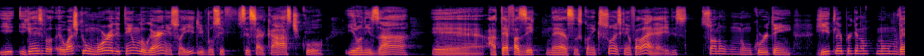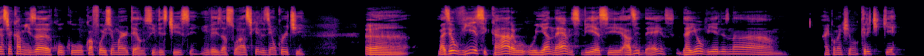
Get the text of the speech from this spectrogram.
E, e que nem você falou, eu acho que o humor ele tem um lugar nisso aí, de você ser sarcástico, ironizar, é, até fazer né, essas conexões, que nem eu falo, ah, é, eles só não, não curtem Hitler porque não, não veste a camisa com, com, com a foice e o martelo. Se vestisse, em vez da suástica, eles iam curtir. Uh, mas eu vi esse cara, o, o Ian Neves, vi esse, as ideias, daí eu vi eles na. Ai, como é que chama? Critiquei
